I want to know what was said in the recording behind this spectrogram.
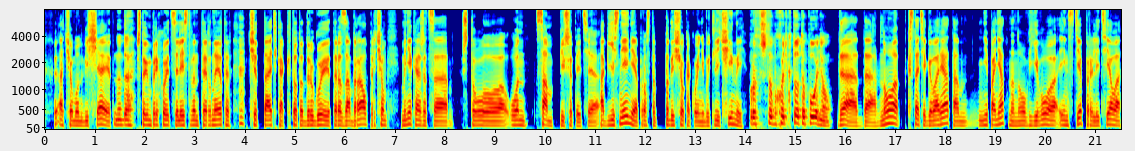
о чем он вещает. Ну да. что им приходится лезть в интернет, и читать, как кто-то другой это разобрал. Причем мне кажется, что он сам пишет эти объяснения просто под еще какой-нибудь личиной. Просто чтобы хоть кто-то понял. Да, да. Но, кстати говоря, там непонятно, но в его инсте пролетело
